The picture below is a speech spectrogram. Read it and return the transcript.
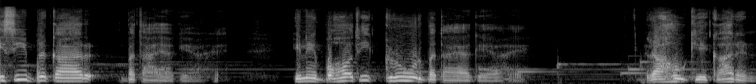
इसी प्रकार बताया गया है। इन्हें बहुत ही क्रूर बताया गया है। राहु के कारण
